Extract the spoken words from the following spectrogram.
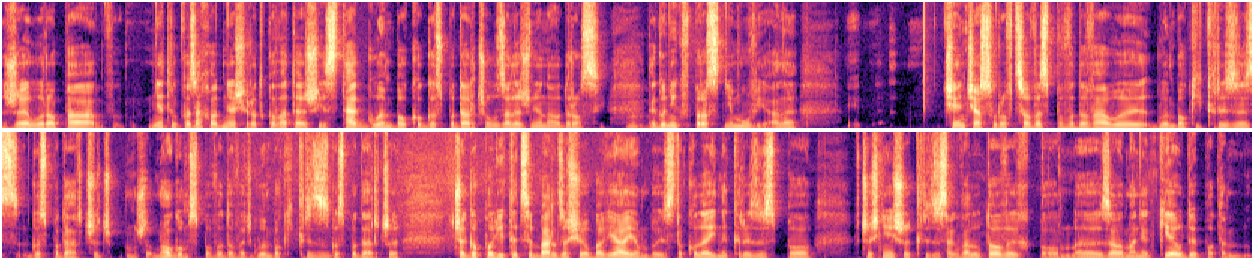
że Europa, nie tylko zachodnia, środkowa też, jest tak głęboko gospodarczo uzależniona od Rosji. Tego nikt wprost nie mówi, ale cięcia surowcowe spowodowały głęboki kryzys gospodarczy, czy może mogą spowodować głęboki kryzys gospodarczy, czego politycy bardzo się obawiają, bo jest to kolejny kryzys po wcześniejszych kryzysach walutowych, po e, załamaniach giełdy, potem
